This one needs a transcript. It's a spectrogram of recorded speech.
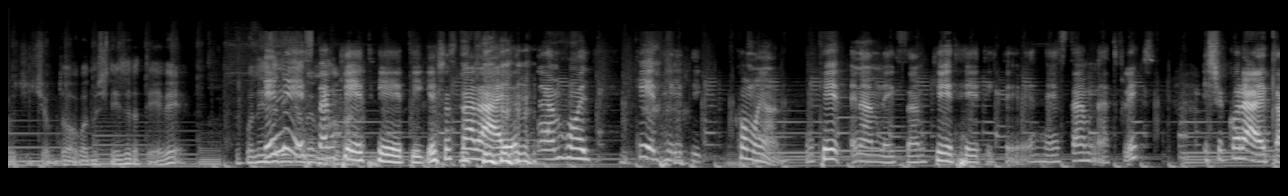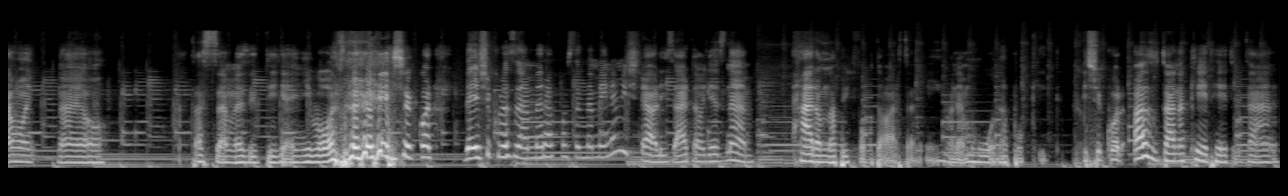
Úgyhogy jobb dolgod. Most nézed a tévét? Akkor Én néztem két hétig, és aztán rájöttem, hogy két hétig, komolyan, két, én emlékszem, két hétig tévét néztem, Netflix, és akkor rájöttem, hogy na jó, hát azt hiszem ez itt így ennyi volt. és akkor, de és akkor az ember akkor szerintem még nem is realizálta, hogy ez nem három napig fog tartani, hanem hónapokig. És akkor azután, a két hét után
